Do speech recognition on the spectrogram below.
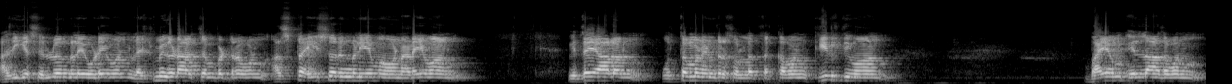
அதிக செல்வங்களை உடையவன் லட்சுமி கடாட்சம் பெற்றவன் அஷ்ட ஐஸ்வரங்களையும் அவன் அடைவான். வித்தையாளன் உத்தமன் என்று சொல்லத்தக்கவன் கீர்த்திவான் பயம் இல்லாதவன்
